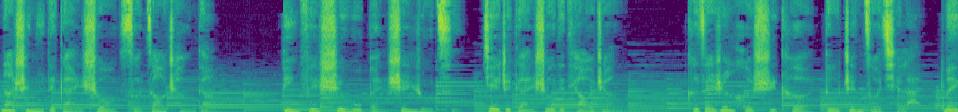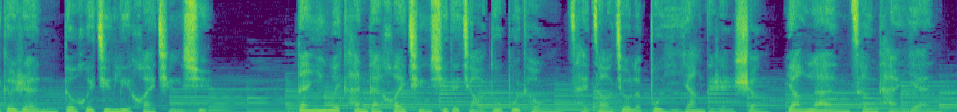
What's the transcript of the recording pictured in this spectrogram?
那是你的感受所造成的，并非事物本身如此。借着感受的调整，可在任何时刻都振作起来。每个人都会经历坏情绪，但因为看待坏情绪的角度不同，才造就了不一样的人生。”杨澜曾坦言。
